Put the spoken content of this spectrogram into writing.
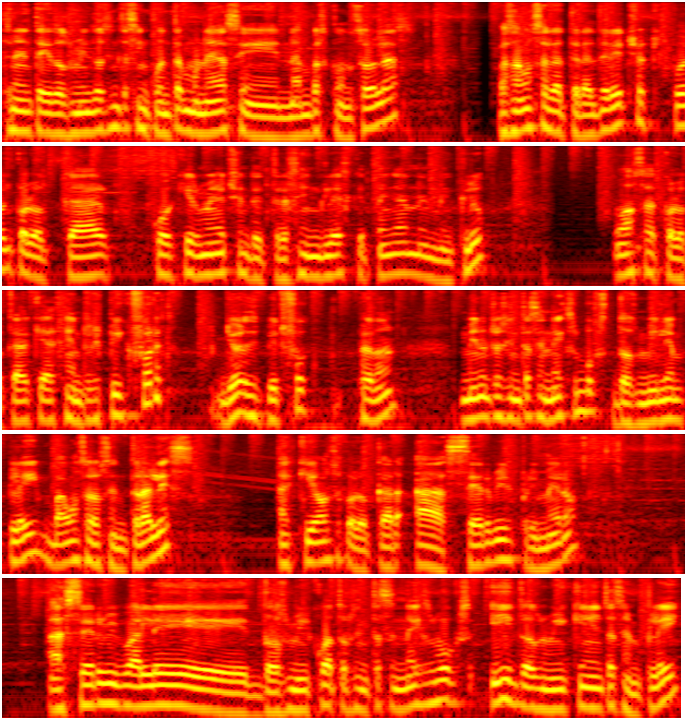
32.250 monedas en ambas consolas. Pasamos al lateral derecho. Aquí pueden colocar cualquier medio 83 inglés que tengan en el club. Vamos a colocar aquí a Henry Pickford. Jordi Pickford, perdón. 1800 en Xbox, 2000 en Play. Vamos a los centrales. Aquí vamos a colocar a Servir primero. A Servir vale 2400 en Xbox y 2500 en Play.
